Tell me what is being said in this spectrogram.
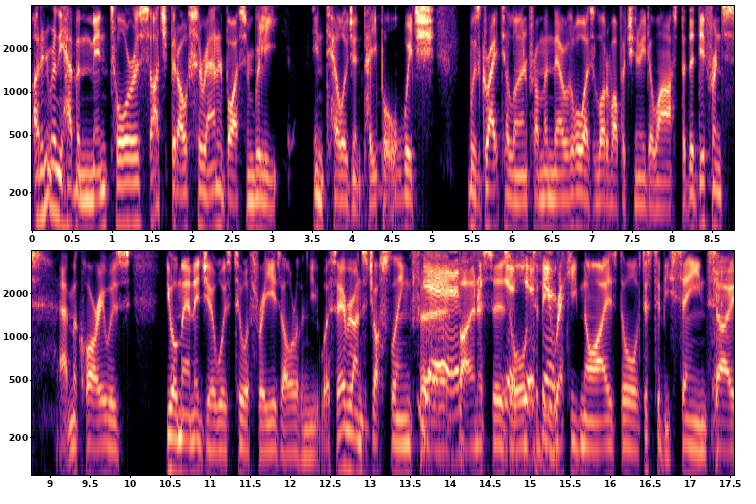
I didn't really have a mentor as such, but I was surrounded by some really intelligent people, which was great to learn from. And there was always a lot of opportunity to ask. But the difference at Macquarie was your manager was two or three years older than you were. So everyone's jostling for yes. bonuses yes, or yes, to be recognized or just to be seen. Yeah. So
